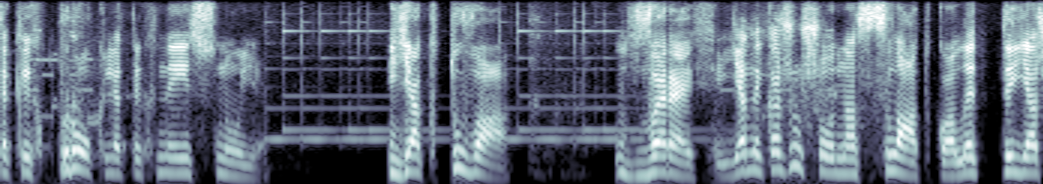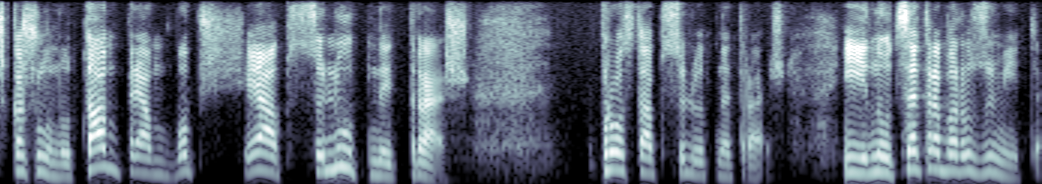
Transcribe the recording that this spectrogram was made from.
таких проклятих не існує, як тува в РФ. Я не кажу, що у нас сладко, але я ж кажу, ну там прям вообще абсолютний треш. Просто абсолютний треш. І ну це треба розуміти.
